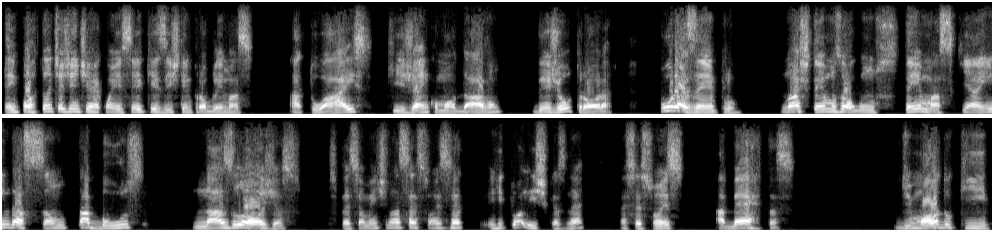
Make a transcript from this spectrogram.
é importante a gente reconhecer que existem problemas atuais que já incomodavam desde outrora. Por exemplo, nós temos alguns temas que ainda são tabus nas lojas, especialmente nas sessões ritualísticas, né? Nas sessões abertas. De modo que,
